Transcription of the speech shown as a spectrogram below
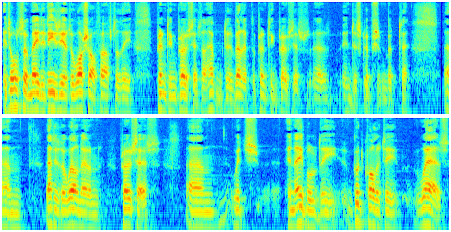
it also made it easier to wash off after the printing process. I haven't developed the printing process uh, in description, but uh, um, that is a well-known process um, which enabled the good quality wares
